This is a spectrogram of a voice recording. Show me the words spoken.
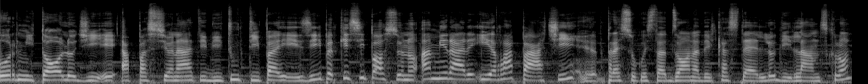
ornitologi e appassionati di tutti i paesi perché si possono ammirare i rapaci eh, presso questa zona del castello di Landskron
